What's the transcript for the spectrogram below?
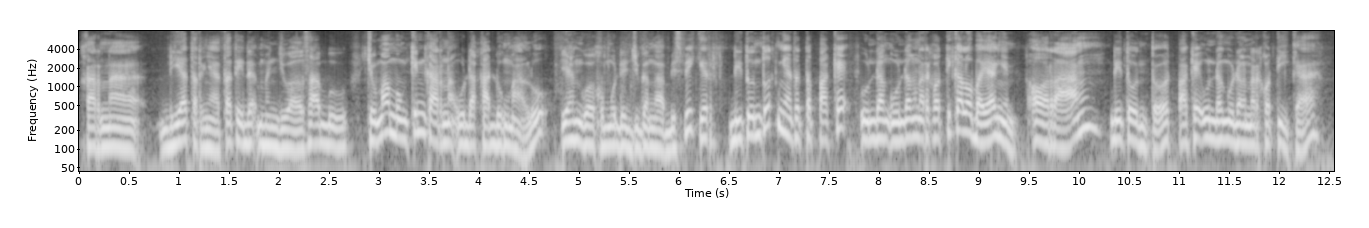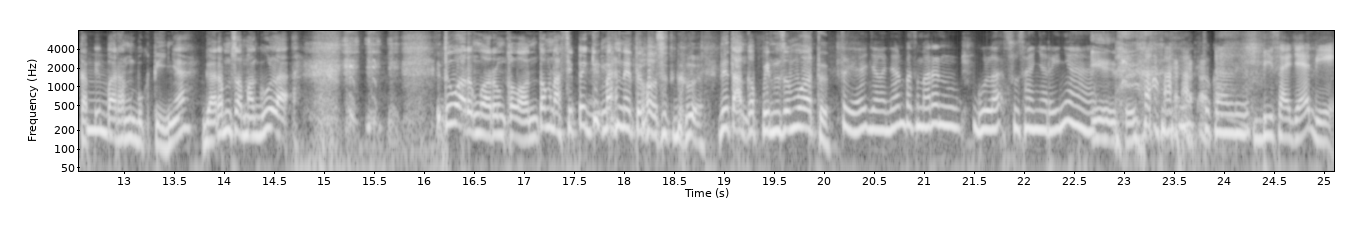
Karena dia ternyata tidak menjual sabu. Cuma mungkin karena udah kadung malu, yang gue kemudian juga nggak habis pikir, dituntutnya tetap pakai undang-undang narkotika lo bayangin. Orang dituntut pakai undang-undang narkotika, tapi barang buktinya garam sama gula. itu warung-warung kelontong nasibnya gimana tuh maksud gue? Ditangkepin semua tuh. Itu ya, jangan-jangan pas kemarin gula susah nyarinya. Itu. itu kali. Bisa jadi.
